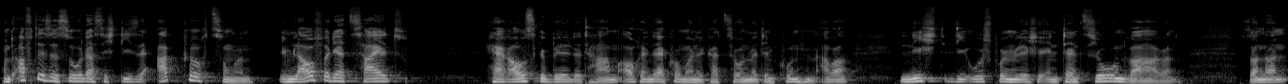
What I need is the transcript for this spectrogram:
Und oft ist es so, dass sich diese Abkürzungen im Laufe der Zeit herausgebildet haben, auch in der Kommunikation mit dem Kunden, aber nicht die ursprüngliche Intention waren, sondern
